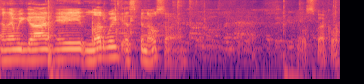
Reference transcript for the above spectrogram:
And then we got a Ludwig Espinoza. Little speckle.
